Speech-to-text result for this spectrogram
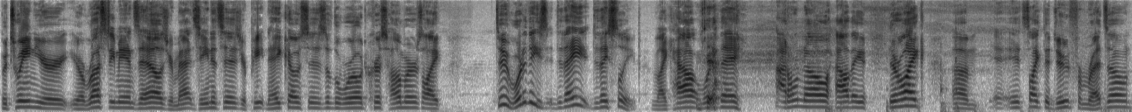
between your your Rusty Mansells, your Matt Zenitzes, your Pete Nakoses of the world, Chris Hummers, like, dude, what are these? Do they do they sleep? Like, how? What Yeah. do they? I don't know how they. They're like, um, it's like the dude from Red Zone,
